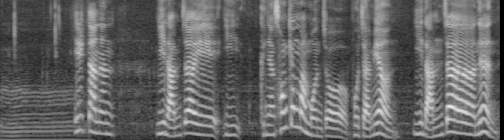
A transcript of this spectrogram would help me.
음, 일단은 이 남자의 이 그냥 성격만 먼저 보자면 이 남자는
